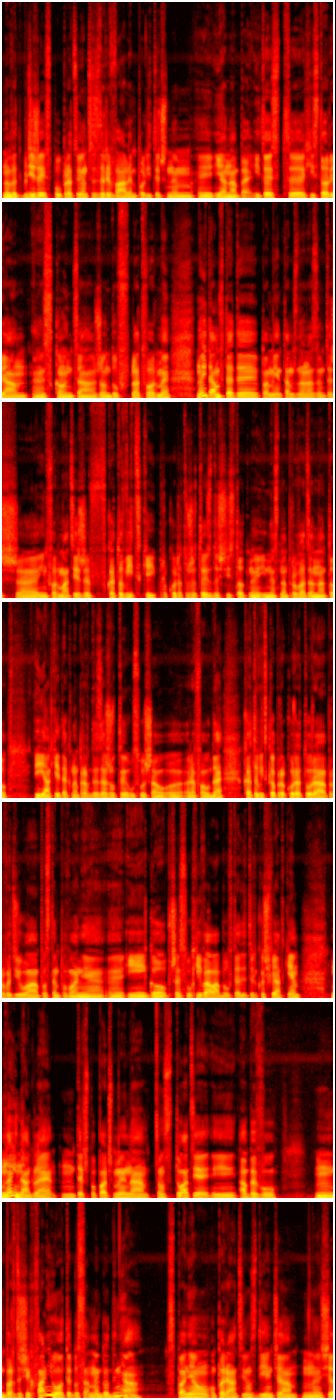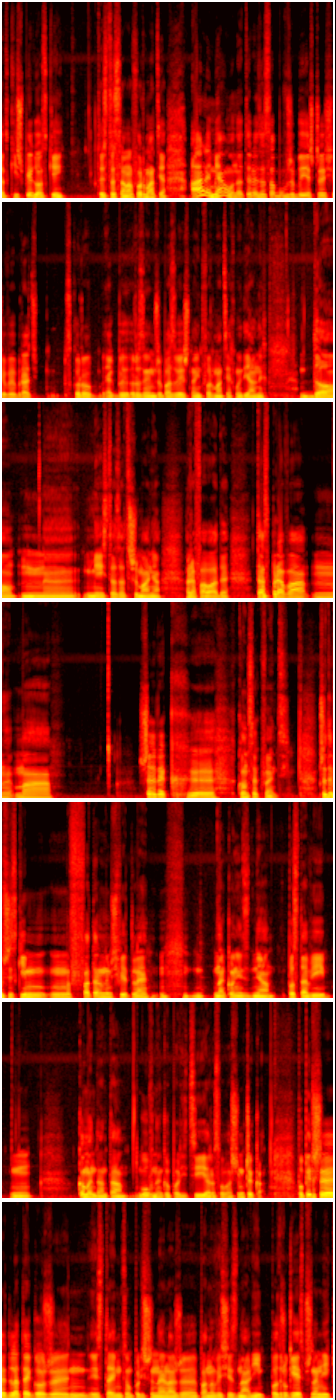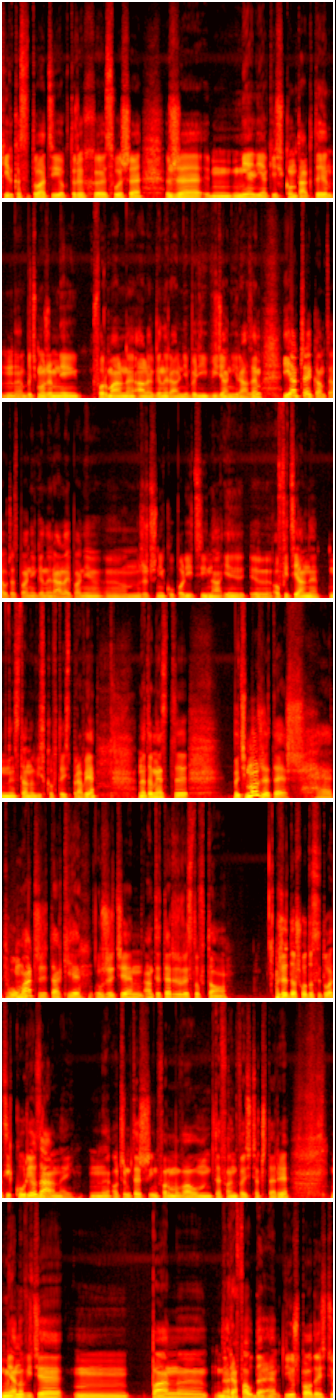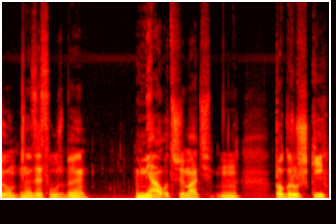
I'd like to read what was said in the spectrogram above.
nawet bliżej współpracujący z rywalem politycznym y, Jana B. I to jest y, historia y, z końca rządów Platformy. No i tam wtedy, pamiętam, znalazłem też e, informację, że w katowickiej prokuraturze, to jest dość istotne i nas naprowadza na to, jakie tak naprawdę zarzuty usłyszał e, Rafał D. Katowicka prokuratura prowadziła postępowanie e, i go przesłuchiwała, był wtedy tylko świadkiem. No i nagle też popatrzmy na tą sytuację ABW, bardzo się chwaliło tego samego dnia wspaniałą operacją zdjęcia mm, siatki szpiegowskiej. To jest ta sama formacja. Ale miało na tyle zasobów, żeby jeszcze się wybrać, skoro jakby rozumiem, że bazujesz na informacjach medialnych, do mm, miejsca zatrzymania Rafała D. Ta sprawa mm, ma szereg e, konsekwencji. Przede wszystkim mm, w fatalnym świetle na koniec dnia postawi mm, komendanta głównego policji Jarosława Szymczyka. Po pierwsze dlatego, że jest tajemnicą Poliszynela, że panowie się znali. Po drugie jest przynajmniej kilka sytuacji, o których e, słyszę, że mm, mieli jakieś kontakty, być może mniej formalne, ale generalnie byli widziani razem. Ja czekam cały czas, panie generale, panie rzeczniku policji, na y, y, oficjalne stanowisko w tej sprawie. Natomiast y, być może też e, tłumaczy takie użycie antyterrorystów to, że doszło do sytuacji kuriozalnej, mm, o czym też informował TVN24. Mianowicie mm, pan Rafał D. już po odejściu ze służby miał otrzymać mm, pogróżki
